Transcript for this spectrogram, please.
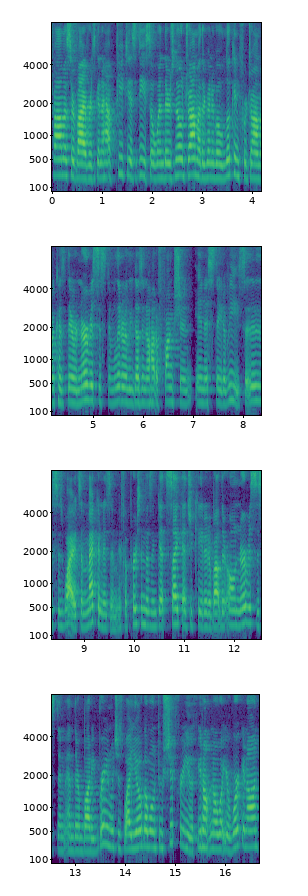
trauma survivor is going to have PTSD. So when there's no drama, they're going to go looking for drama because their nervous system literally doesn't know how to function in a state of ease. So this is why it's a mechanism. If a person doesn't get psych educated about their own nervous system and their embodied brain, which is why yoga won't do shit for you if you don't know what you're working on.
